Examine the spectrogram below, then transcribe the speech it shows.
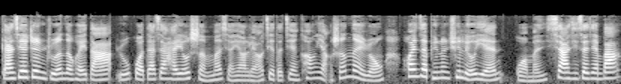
感谢郑主任的回答。如果大家还有什么想要了解的健康养生内容，欢迎在评论区留言。我们下期再见吧。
